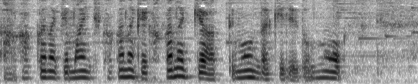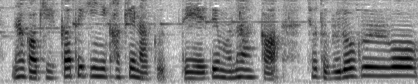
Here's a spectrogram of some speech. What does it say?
あ書かなきゃ毎日書かなきゃ書かなきゃって思うんだけれどもなんか結果的に書けなくってでもなんかちょっとブログを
